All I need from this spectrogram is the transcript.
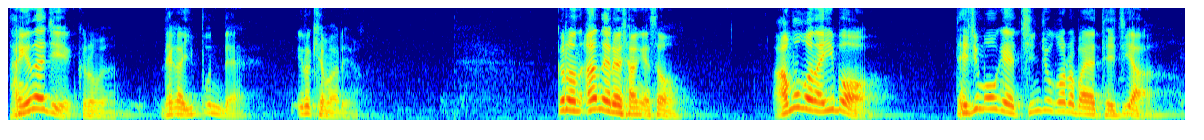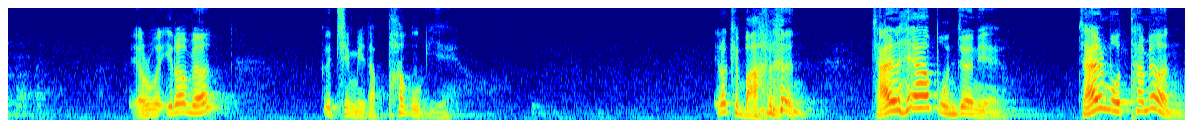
당연하지. 그러면 내가 이쁜데 이렇게 말해요. 그런 아내를 향해서 아무거나 입어. 돼지 목에 진주 걸어봐야 돼지야. 여러분 이러면 끝입니다. 파국이에요. 이렇게 말은 잘 해야 본전이에요. 잘 못하면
